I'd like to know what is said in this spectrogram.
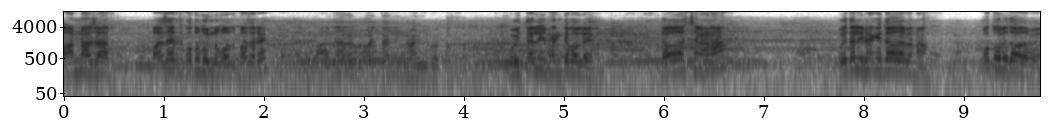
বান্ন হাজার। বাজারে কত বলল বাজারে? বাজারে পঁয়তাল্লিশ ভাঙিবে কত? পঁয়তাল্লিশ ভাঙতে বলে। দেওয়া যাচ্ছে না না? পঁয়তাল্লিশ ভাঙে দেওয়া যাবে না? কত হলে দেওয়া যাবে?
